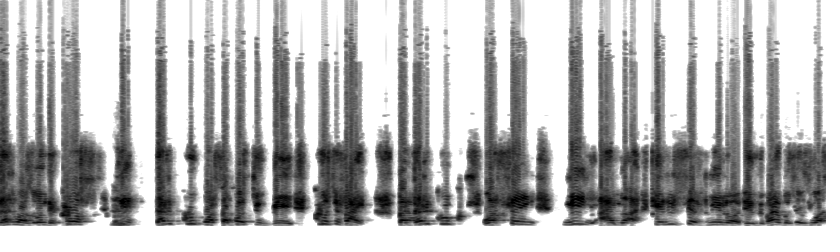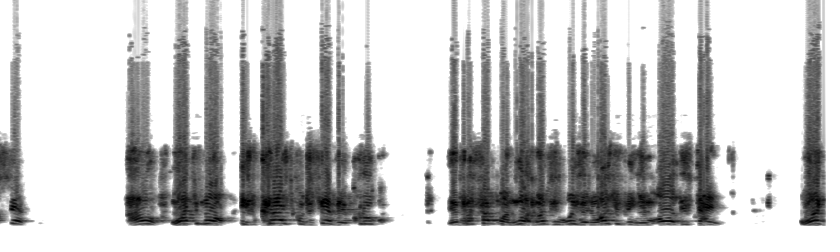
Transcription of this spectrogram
that was on the cross, did, that crook was supposed to be crucified. But that crook was saying, Me, I'm, uh, can you save me, Lord? And the Bible says, You are saved. How? What more? If Christ could save a crook, a someone who was not even worshiping him all this time, what?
